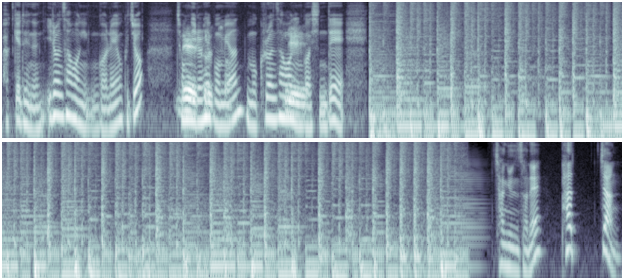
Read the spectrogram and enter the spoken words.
받게 되는 이런 상황인 거네요. 그죠? 정리를 네, 그렇죠. 해보면 뭐 그런 상황인 네. 것인데. 장윤선의 팥짱.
